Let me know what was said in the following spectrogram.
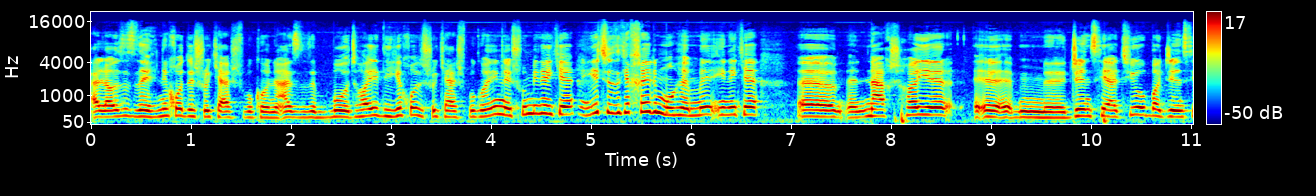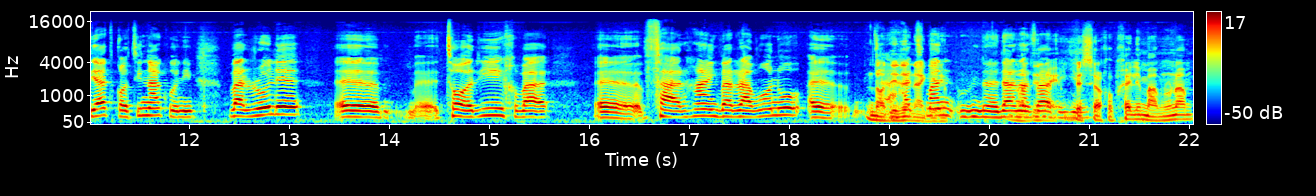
علاوه ذهنی خودش رو کشف بکنه از بودهای دیگه خودش رو کشف بکنه نشون میده که یه چیزی که خیلی مهمه اینه که نقش های جنسیتی رو با جنسیت قاطی نکنیم و رول تاریخ و فرهنگ و روان رو نادیده حتما در نظر بگیریم. بسیار خب خیلی ممنونم.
